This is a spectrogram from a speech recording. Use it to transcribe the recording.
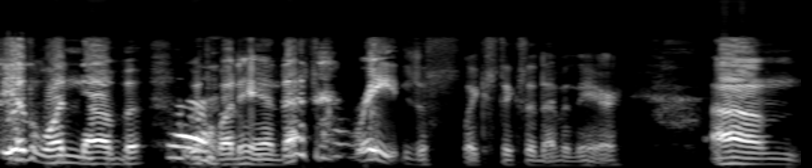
He has one nub with one hand. That's great. Just like sticks a nub in the air. Um,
